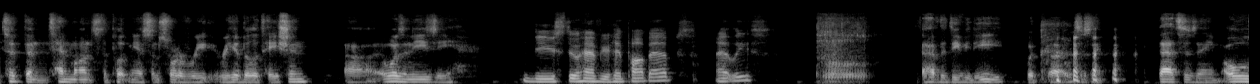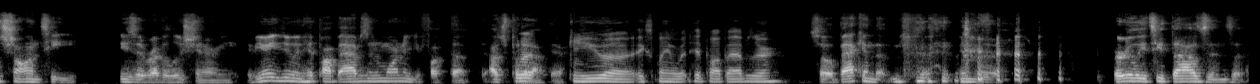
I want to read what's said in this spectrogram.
It took them 10 months to put me in some sort of re- rehabilitation. Uh, it wasn't easy. Do you still have your hip hop abs at least? I have the DVD with uh, what's his name? That's his name. Old Shaun T. He's a revolutionary. If you ain't doing hip hop abs in the morning, you fucked up. I'll just put What? it out there. Can you uh, explain what hip hop abs are? So back in the in the early 2000s, uh,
